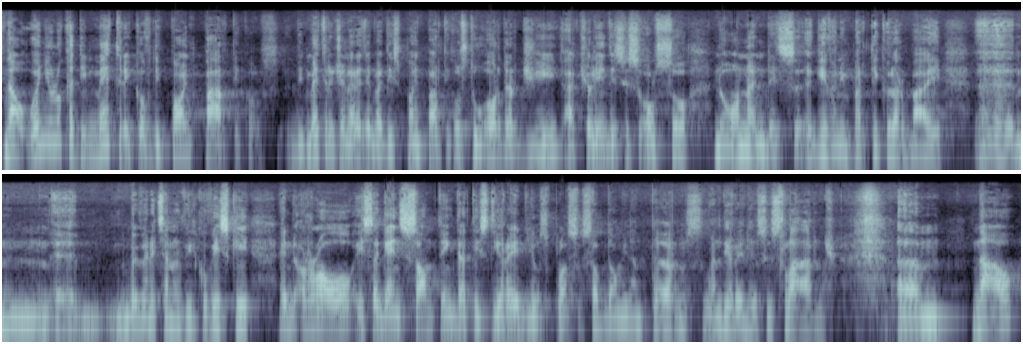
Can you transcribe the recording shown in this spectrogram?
Now, when you look at the metric of the point particles, the metric generated by these point particles to order g, actually this is also known, and it's uh, given in particular by, um, uh, by Veneziano and Vilkovisky. And rho is again something that is the radius plus subdominant terms when the radius is large. Um, now,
